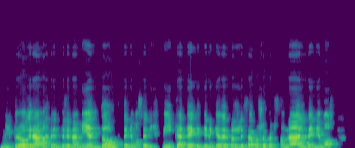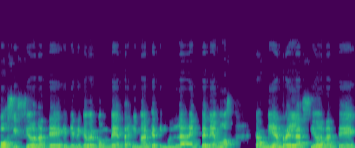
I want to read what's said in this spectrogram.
mis programas de entrenamiento, tenemos Edifícate, que tiene que ver con el desarrollo personal, tenemos Posiciónate, que tiene que ver con ventas y marketing online, tenemos también Relacionate,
